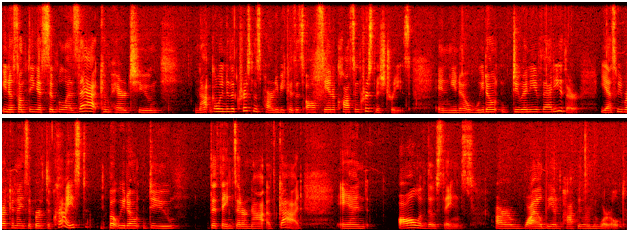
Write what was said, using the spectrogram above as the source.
You know, something as simple as that compared to not going to the Christmas party because it's all Santa Claus and Christmas trees. And, you know, we don't do any of that either. Yes, we recognize the birth of Christ, but we don't do the things that are not of God. And all of those things are wildly unpopular in the world.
